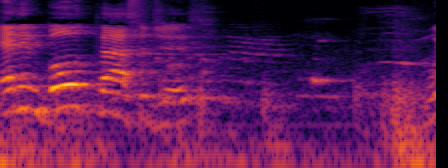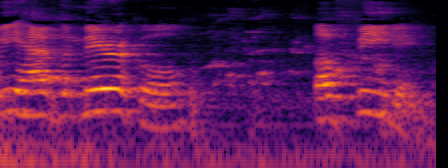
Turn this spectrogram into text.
And in both passages, we have the miracle of feeding.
